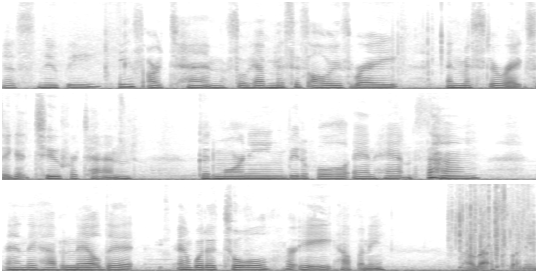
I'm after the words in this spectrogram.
Yes, Snoopy. These are ten. So we have Mrs. Always Right and Mr. Right. So you get two for ten. Good morning, beautiful and handsome. And they have nailed it. And what a tool for eight. How funny. Oh, that's funny.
